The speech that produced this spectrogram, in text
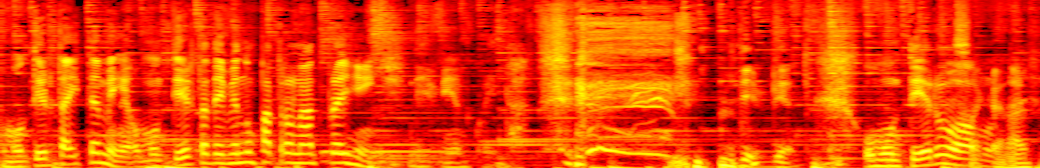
O Monteiro tá aí também, ó. O Monteiro tá devendo um patronato pra gente. Devendo, coitado. O Monteiro, ó, Sacanagem.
